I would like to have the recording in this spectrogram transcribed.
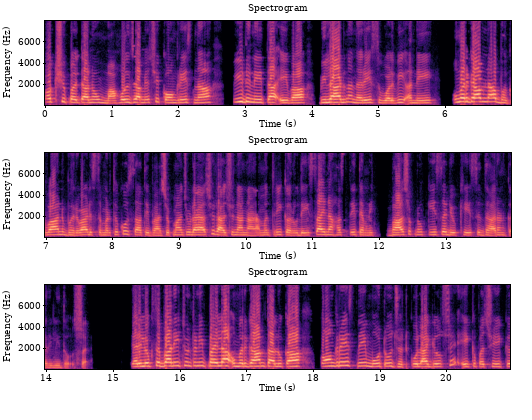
પક્ષ પલટાનો માહોલ જામ્યો છે. કોંગ્રેસના પીઢ નેતા એવા બિલાડના નરેશ વળવી અને ઉમરગામના ભગવાન ભરવાડ સમર્થકો સાથે ભાજપમાં જોડાયા છે. રાજ્યના નાણામંત્રી કનુ દેસાઈના હસ્તે તેમણે ભાજપનો કેસરીયો ખેસ ધારણ કરી લીધો છે. ત્યારે લોકસભાની ચૂંટણી પહેલા ઉમરગામ તાલુકા કોંગ્રેસને મોટો ઝટકો લાગ્યો છે. એક પછી એક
